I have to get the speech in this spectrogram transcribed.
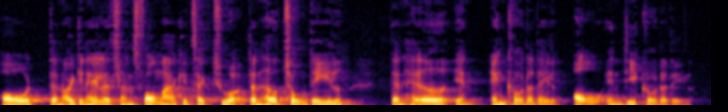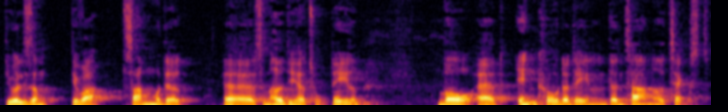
Og den originale transformer-arkitektur, den havde to dele den havde en encoder-del og en decoder-del. Det var ligesom, det var samme model, øh, som havde de her to dele, hvor at encoderdelen, den tager noget tekst,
